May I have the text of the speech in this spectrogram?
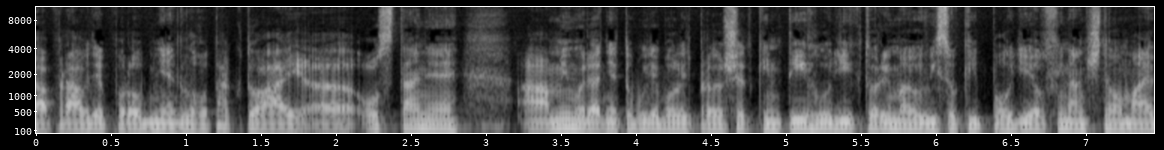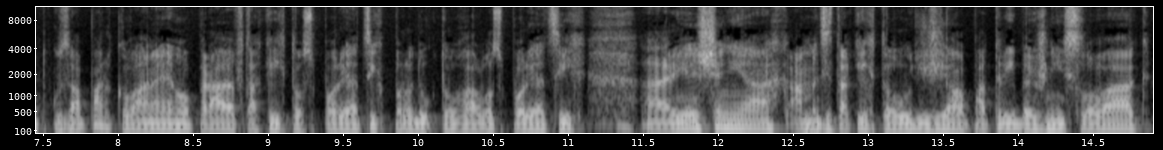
a pravdepodobne dlho takto aj e, ostane a mimoriadne to bude boliť predovšetkým tých ľudí, ktorí majú vysoký podiel finančného majetku zaparkovaného práve v takýchto sporiacich produktoch alebo sporiacich e, riešeniach a medzi takýchto ľudí žiaľ patrí bežný Slovák.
